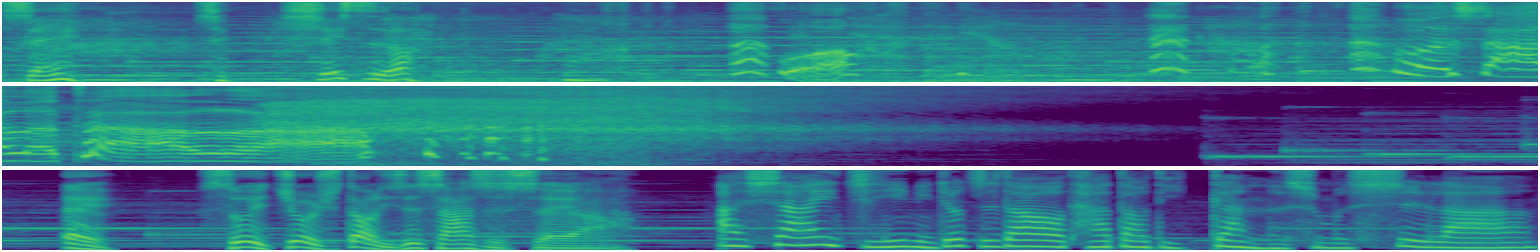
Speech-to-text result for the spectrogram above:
谁？谁？谁死了？我。我杀了他了！哎，所以 George 到底是杀死谁啊？啊，下一集你就知道他到底干了什么事啦！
